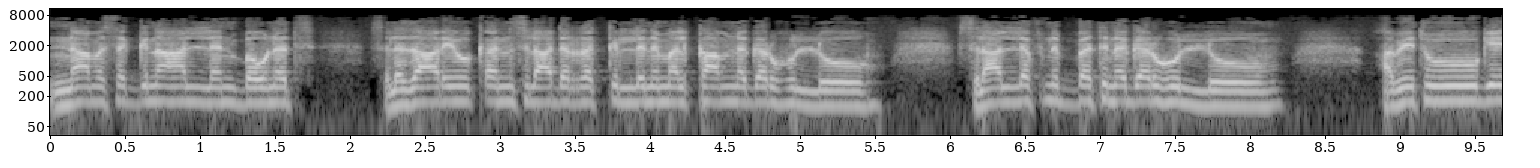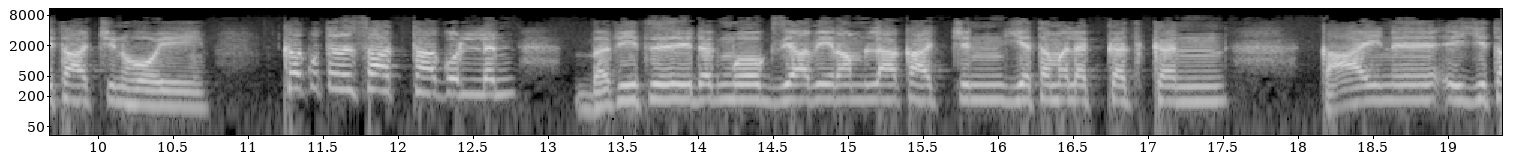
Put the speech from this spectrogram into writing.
እናመሰግንሃለን በእውነት ስለ ዛሬው ቀን ስላደረክልን መልካም ነገር ሁሉ ስላለፍንበት ነገር ሁሉ። አቤቱ ጌታችን ሆይ ከቁጥር ሳታጐለን በፊትህ ደግሞ እግዚአብሔር አምላካችን የተመለከትከን ከዐይን እይታ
